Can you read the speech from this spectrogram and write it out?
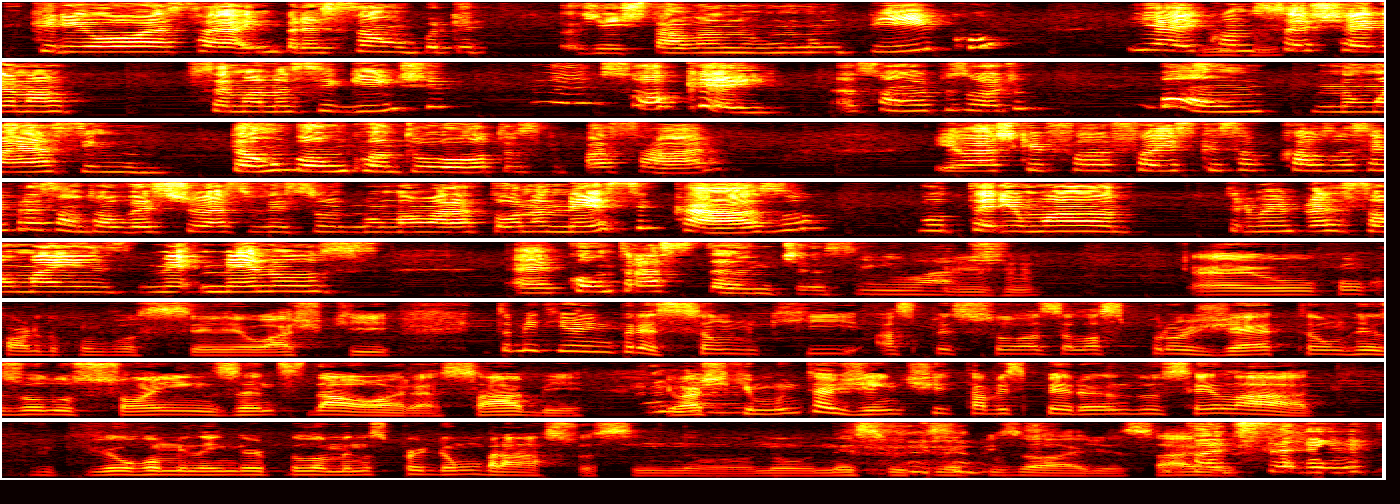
criou essa impressão, porque a gente estava num, num, pico, e aí uhum. quando você chega na semana seguinte, é só ok. É só um episódio bom. Não é assim tão bom quanto outros que passaram. E eu acho que foi, foi isso que causou essa impressão. Talvez se tivesse visto numa maratona, nesse caso, teria uma, teria uma impressão mais me, menos é, contrastante, assim, eu acho. Uhum. É, eu concordo com você. Eu acho que também tenho a impressão que as pessoas elas projetam resoluções antes da hora, sabe? Uhum. Eu acho uhum. que muita gente tava esperando, sei lá, ver o Homelander pelo menos perder um braço, assim, no, no nesse último episódio, sabe? Pode ser.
